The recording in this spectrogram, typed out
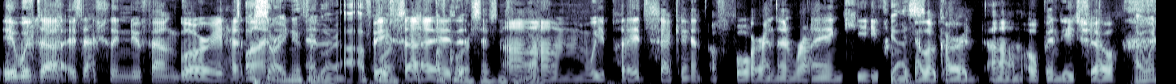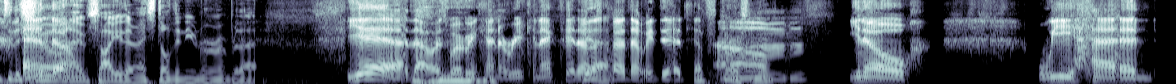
it was. uh It's actually New Found Glory headlining. Oh, sorry, New Found Glory. Uh, of course. Of course, there's New Found Glory. Um, we played second of four, and then Ryan Key from Yes. the Yellow Card um, opened each show. I went to the And, show uh, and I saw you there, and I still didn't even remember that. Yeah, that was where we kind of reconnected. I Yeah. was glad that we did. Of course. Um, you know, we had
